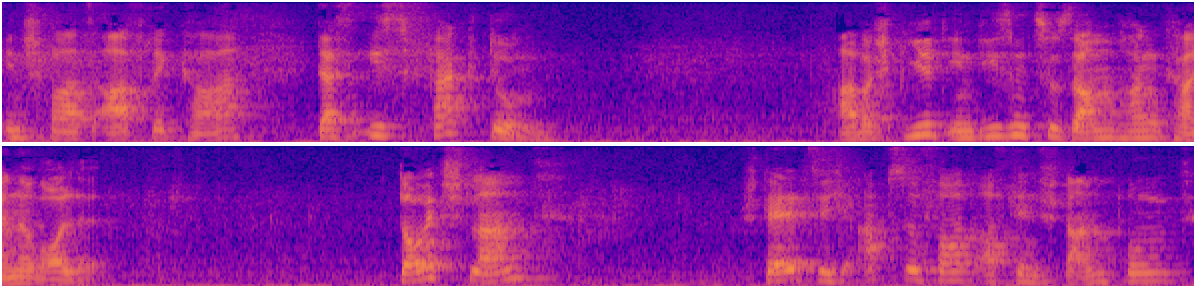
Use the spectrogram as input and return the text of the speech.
in Schwarzafrika, das ist Faktum, aber spielt in diesem Zusammenhang keine Rolle. Deutschland stellt sich ab sofort auf den Standpunkt,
